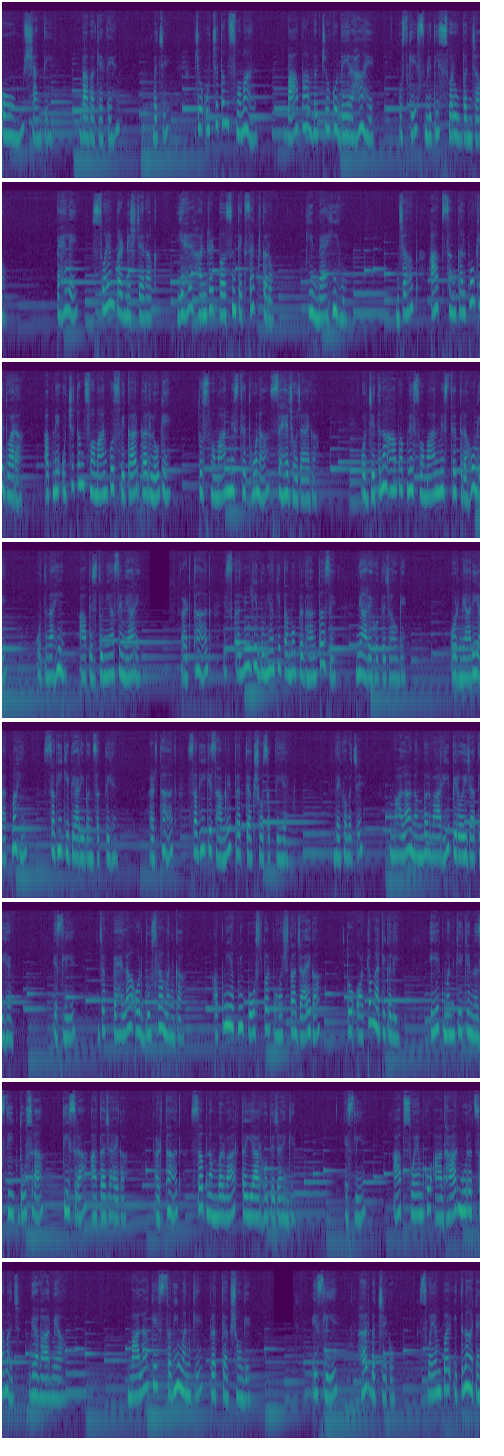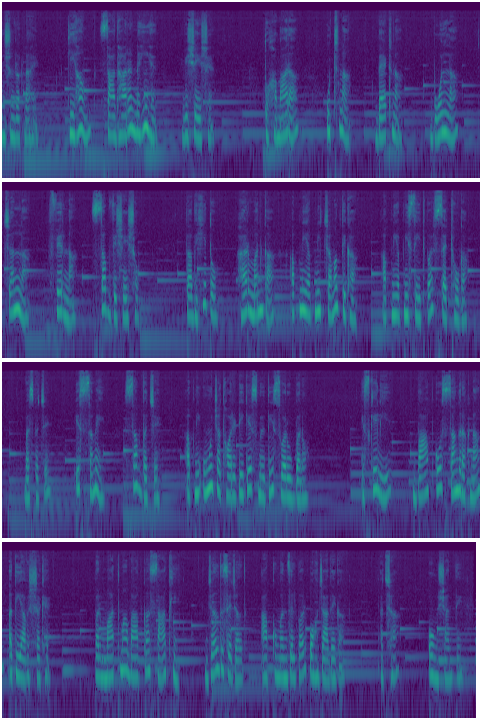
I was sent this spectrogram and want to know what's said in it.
ओम शांति। बाबा कहते हैं, बच्चे, जो उच्चतम स्वमान बाप आप बच्चों को दे रहा है, उसके स्मृति स्वरूप बन जाओ। पहले स्वयं पर निश्चय रख, यह हंड्रेड परसेंट एक्सेप्ट करो कि मैं ही हूँ। जब आप संकल्पों के द्वारा अपने उच्चतम स्वमान को स्वीकार कर लोगे तो स्वमान में स्थित होना सहज हो जाएगा। और जितना आप अपने स्वमान में स्थित रहोगे उतना ही आप इस दुनिया से न्यारे। अर्थात इस कलयुगी दुनिया की तमो प्रधानता से न्यारे होते जाओगे। और न्यारी आत्मा ही सभी की प्यारी बन सकती है। अर्थात सभी के सामने प्रत्यक्ष हो सकती है। देखो बच्चे, माला नंबरवार ही पिरोई जाती है। इसलिए जब पहला और दूसरा मन का अपनी अपनी पोस्ट पर पहुँचता जाएगा तो ऑटोमेटिकली एक मनके के नज़दीक दूसरा तीसरा आता जाएगा। अर्थात सब नंबरवार तैयार होते जाएँगे। इसलिए आप स्वयं को आधार मूर्त समझ व्यवहार में आओ। माला के सभी मन के प्रत्यक्ष होंगे। इसलिए हर बच्चे को स्वयं पर इतना अटेंशन रखना है कि हम साधारण नहीं हैं, विशेष हैं। तो हमारा उठना, बैठना, बोलना, चलना, फिरना सब विशेष हो। तभी तो हर मन का अपनी अपनी चमक दिखा अपनी अपनी सीट पर सेट होगा। बस बच्चे, इस समय सब बच्चे अपनी ऊंच अथॉरिटी के स्मृति स्वरूप बनो। इसके लिए बाप को संग रखना अति आवश्यक है। परमात्मा बाप का साथ ही जल्द से जल्द आपको मंजिल पर पहुँचा देगा। अच्छा ओम शांति।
